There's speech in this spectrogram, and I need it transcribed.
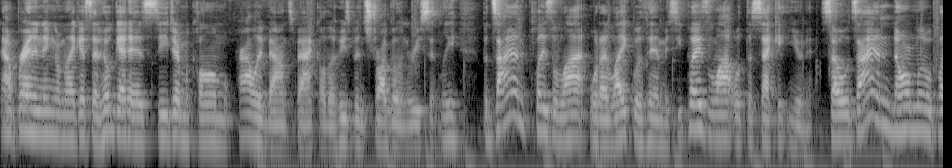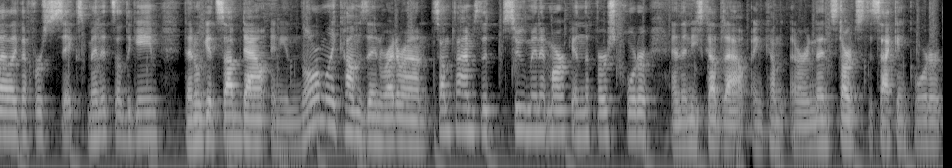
Now, Brandon Ingram Ingram, like I said, he'll get his. CJ McCollum will probably bounce back, although he's been struggling recently. But Zion plays a lot. What I like with him is he plays a lot with the second unit. So Zion normally will play like the first six minutes of the game, then he'll get subbed out, and he normally comes in right around sometimes the two minute mark in the first quarter, and then he subs out and comes or and then starts the second quarter.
